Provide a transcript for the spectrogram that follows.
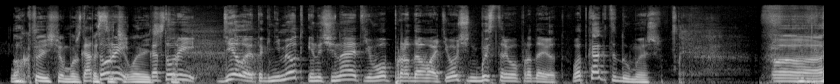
Ну а кто еще может спасти человечество? который делает огнемет и начинает его продавать, и очень быстро его продает. Вот как ты думаешь? А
